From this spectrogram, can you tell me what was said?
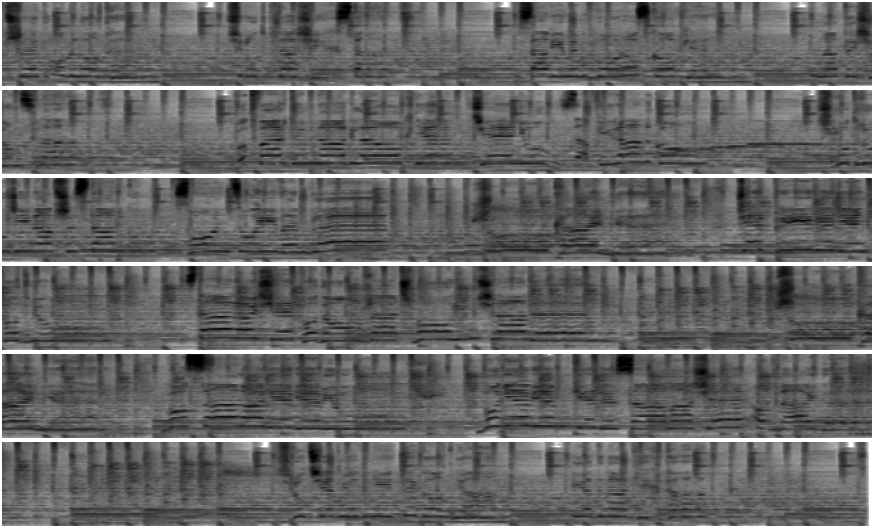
chwilę przed odlotem Wśród ptasich stad. W zawiłym horoskopie Na tysiąc lat. W otwartym nagle oknie W cieniu za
